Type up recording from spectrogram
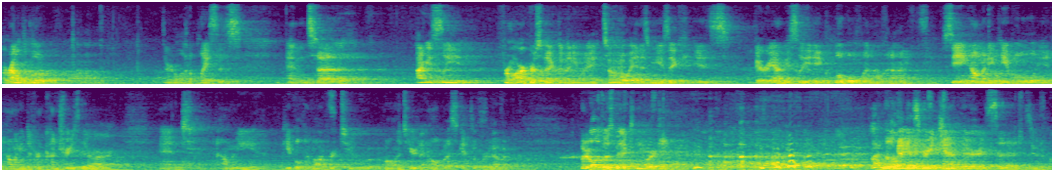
around the globe. Uh, they're in a lot of places. And uh, obviously, from our perspective anyway, Touhou and his music is very obviously a global phenomenon. Seeing how many people in how many different countries there are and how many people have offered to volunteer to help us get the word out. But it all goes back to the origin. I Little guy in the green hat there is uh.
